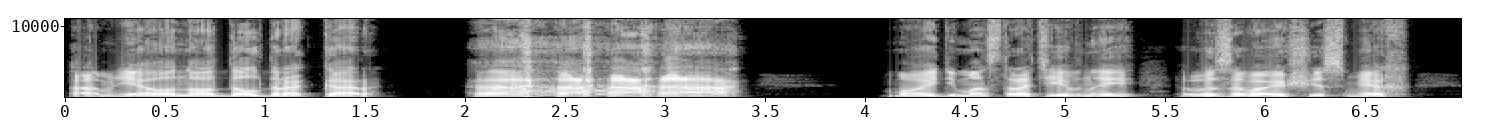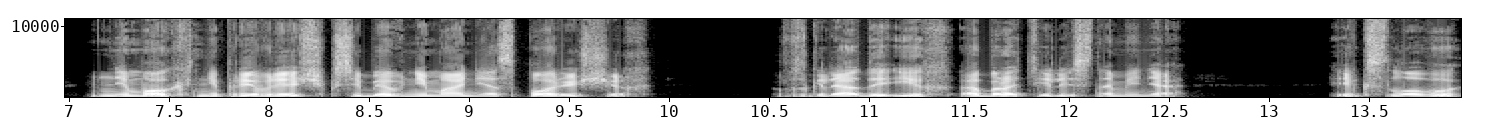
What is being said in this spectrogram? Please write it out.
А мне он отдал Драккар. Ха-ха-ха-ха! Мой демонстративный, вызывающий смех — не мог не привлечь к себе внимания спорящих. Взгляды их обратились на меня. И, к слову,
